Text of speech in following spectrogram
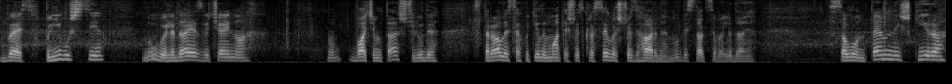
весь в плівушці. Ну, виглядає, звичайно, ну, бачимо, та, що люди старалися, хотіли мати щось красиве, щось гарне. Ну, десь так це виглядає. Салон темний, шкіра.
